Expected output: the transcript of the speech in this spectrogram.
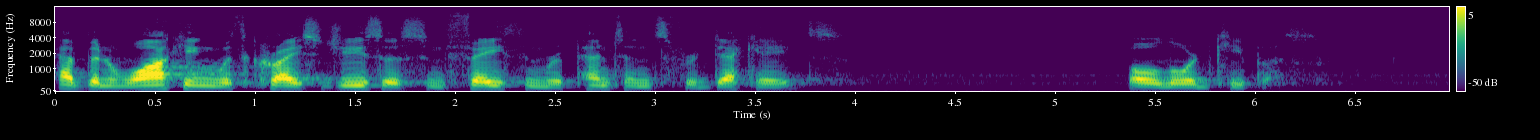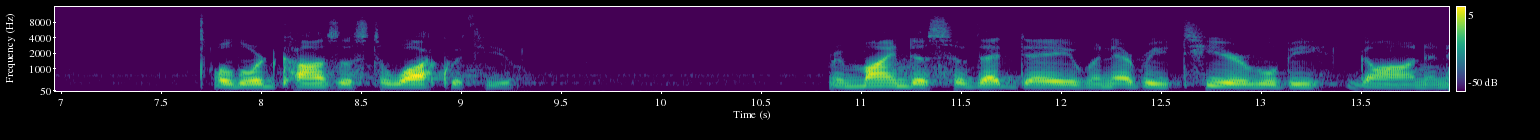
have been walking with Christ Jesus in faith and repentance for decades. Oh Lord, keep us. Oh Lord, cause us to walk with you. Remind us of that day when every tear will be gone and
